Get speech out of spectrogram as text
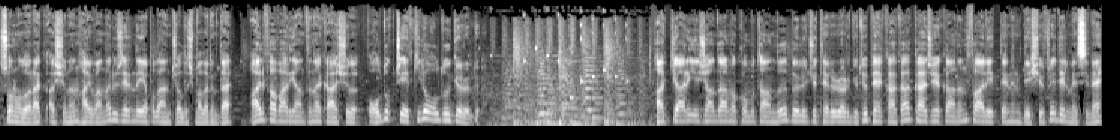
Son olarak aşının hayvanlar üzerinde yapılan çalışmalarında alfa varyantına karşı oldukça etkili olduğu görüldü. Hakkari Jandarma Komutanlığı bölücü terör örgütü PKK-KCK'nın faaliyetlerinin deşifre edilmesine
